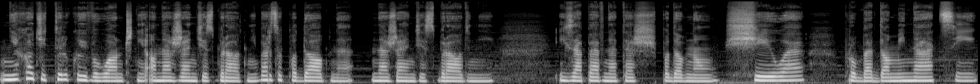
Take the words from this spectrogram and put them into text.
Nie chodzi tylko i wyłącznie o narzędzie zbrodni, bardzo podobne narzędzie zbrodni i zapewne też podobną siłę, próbę dominacji,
